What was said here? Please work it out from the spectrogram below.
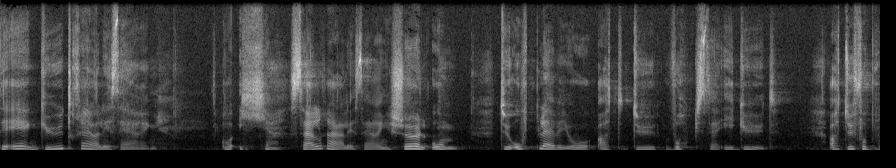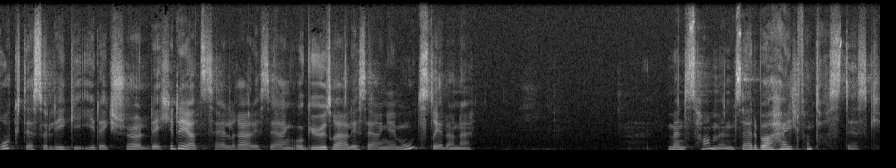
Det er gudrealisering og ikke selvrealisering, selv om du opplever jo at du vokser i Gud. At du får brukt det som ligger i deg sjøl. Det er ikke det at selvrealisering og gudrealisering er motstridende. Men sammen så er det bare helt fantastisk.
